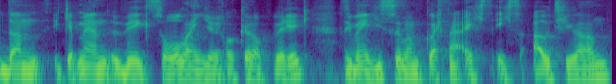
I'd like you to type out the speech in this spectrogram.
Dan, ik heb mijn week zo lang gerokken op werk. Dus ik ben gisteren om kwart na echt, echt oud gegaan.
